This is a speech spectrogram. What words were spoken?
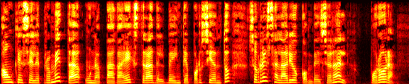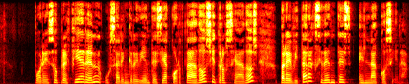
aunque se le prometa una paga extra del 20% sobre el salario convencional por hora, por eso prefieren usar ingredientes ya cortados y troceados para evitar accidentes en la cocina.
